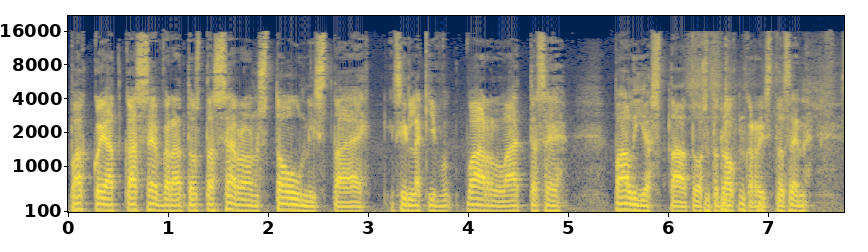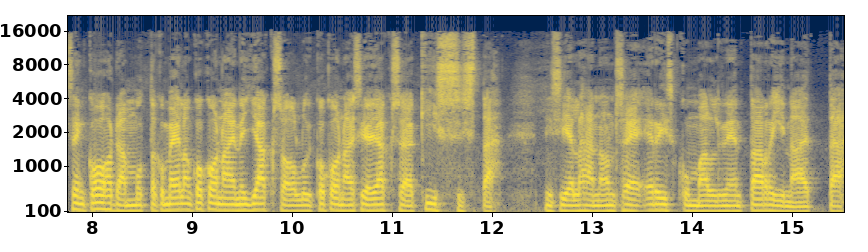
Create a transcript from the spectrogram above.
Pakko jatkaa sen verran tuosta Sharon Stoneista, silläkin vaaralla, että se paljastaa tuosta dokkarista sen, sen kohdan, mutta kun meillä on kokonainen jakso ollut, kokonaisia jaksoja Kissistä, niin siellähän on se eriskummallinen tarina, että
